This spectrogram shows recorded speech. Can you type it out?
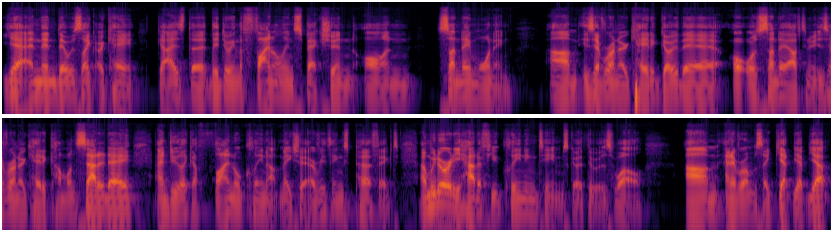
yeah and then there was like okay guys the, they're doing the final inspection on sunday morning um, is everyone okay to go there or, or sunday afternoon is everyone okay to come on saturday and do like a final cleanup make sure everything's perfect and we'd already had a few cleaning teams go through as well um, and everyone was like, yep, yep, yep.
